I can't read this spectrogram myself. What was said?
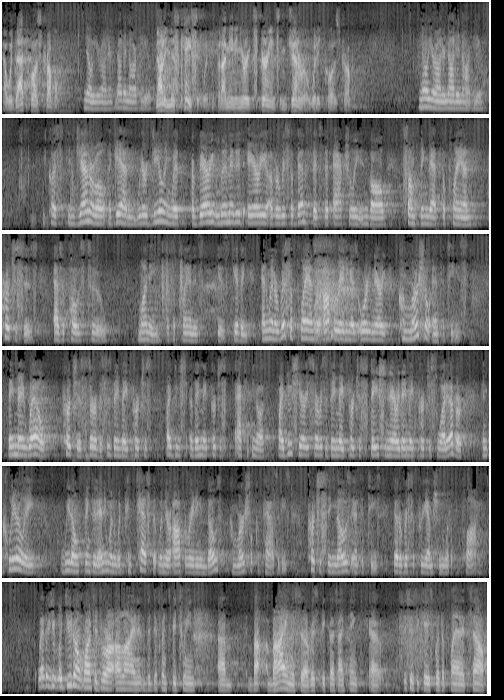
Now, would that cause trouble? No, Your Honor, not in our view. Not in this case it wouldn't, but I mean in your experience in general, would it cause trouble? No, Your Honor, not in our view. Because in general, again, we're dealing with a very limited area of ERISA benefits that actually involve something that the plan purchases as opposed to money that the plan is, is giving. And when ERISA plans are operating as ordinary commercial entities, they may well purchase services. They may purchase fiduciary, they may purchase, you know, fiduciary services. They may purchase stationery. They may purchase whatever. And clearly, we don't think that anyone would contest that when they're operating in those commercial capacities, purchasing those entities, that ERISA preemption would apply. Whether you, but you don't want to draw a line in the difference between um, bu- buying a service because I think uh, this is a case where the plan itself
